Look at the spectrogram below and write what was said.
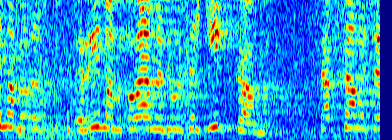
Рима, Рима Миколаївна Білоцерківська. Так сталося,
